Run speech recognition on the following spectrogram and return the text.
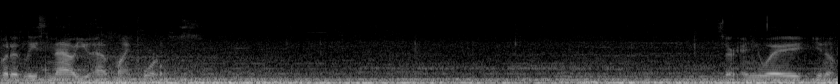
But at least now you have my portals. Is there any way, you know?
